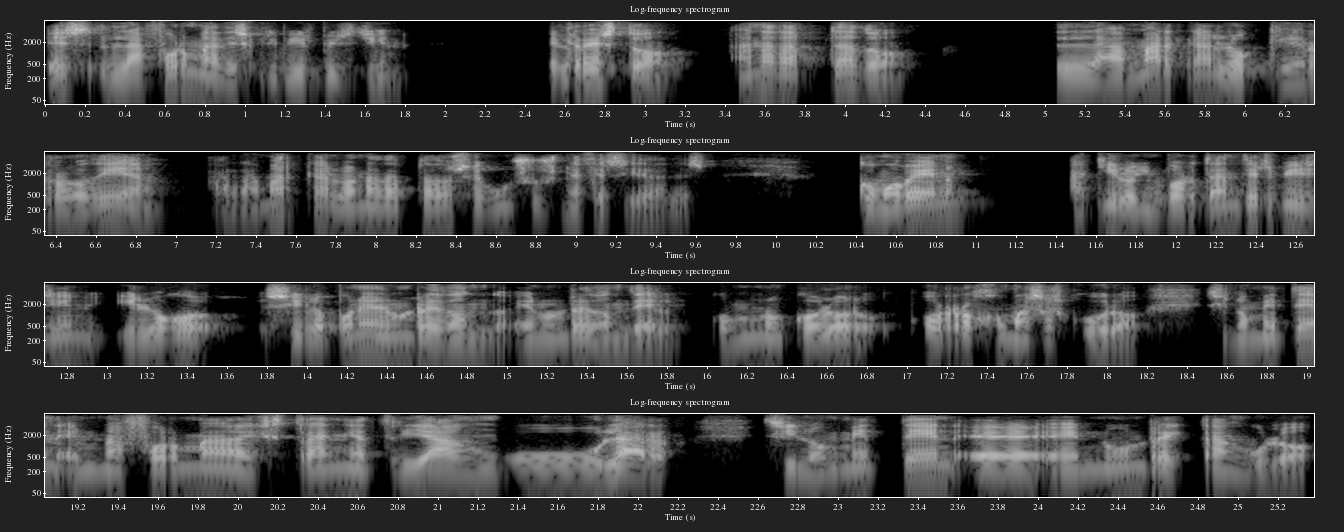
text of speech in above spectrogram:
es la forma de escribir Virgin. El resto han adaptado la marca, lo que rodea a la marca, lo han adaptado según sus necesidades. Como ven, aquí lo importante es Virgin y luego si lo ponen en un redondo, en un redondel, con un color o rojo más oscuro, si lo meten en una forma extraña triangular, si lo meten eh, en un rectángulo,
